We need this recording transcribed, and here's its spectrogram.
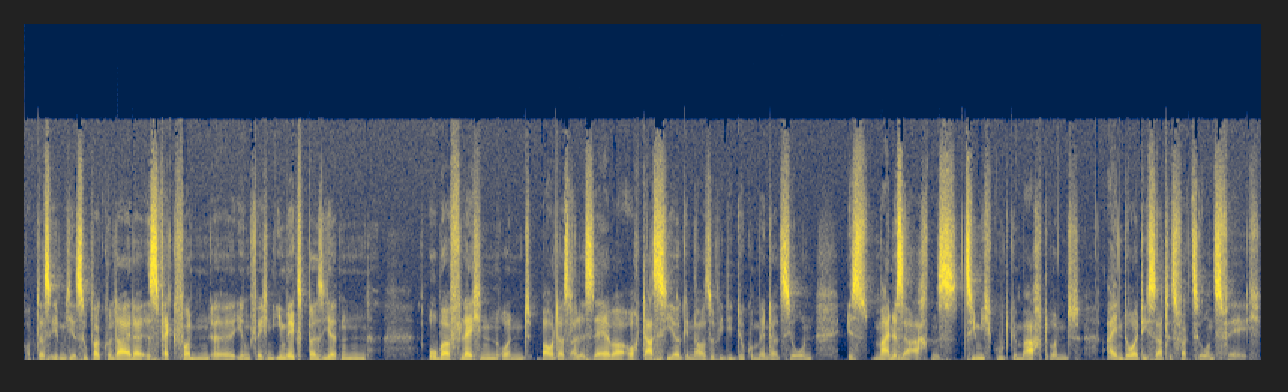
ob das eben hier Super Collider ist, weg von äh, irgendwelchen Emacs-basierten Oberflächen und baut das alles selber. Auch das hier, genauso wie die Dokumentation, ist meines Erachtens ziemlich gut gemacht und eindeutig satisfaktionsfähig.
